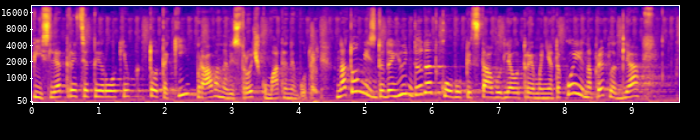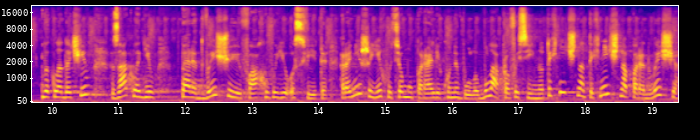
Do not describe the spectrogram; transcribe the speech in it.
Після 30 років, то такі права на відстрочку мати не будуть. Натомість додають додаткову підставу для отримання такої, наприклад, для викладачів закладів передвищої фахової освіти. Раніше їх у цьому переліку не було. Була професійно-технічна, технічна, передвища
